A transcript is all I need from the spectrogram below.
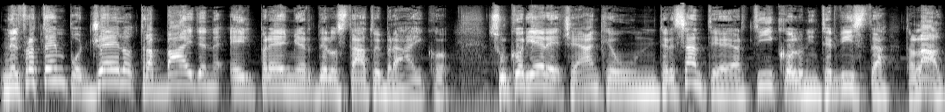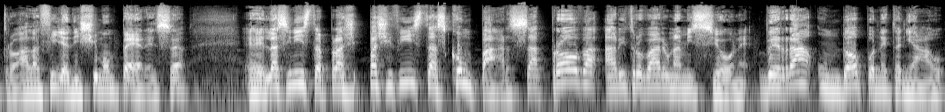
nel frattempo, gelo tra Biden e il premier dello Stato ebraico. Sul Corriere c'è anche un interessante articolo, un'intervista, tra l'altro, alla figlia di Shimon Peres. Eh, la sinistra pacifista scomparsa prova a ritrovare una missione. Verrà un dopo Netanyahu.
